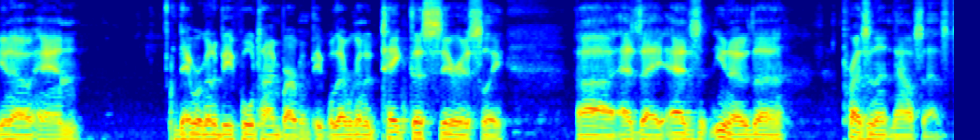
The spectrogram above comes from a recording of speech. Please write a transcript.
you know, and they were going to be full time bourbon people. They were going to take this seriously, uh, as a as you know the president now says.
